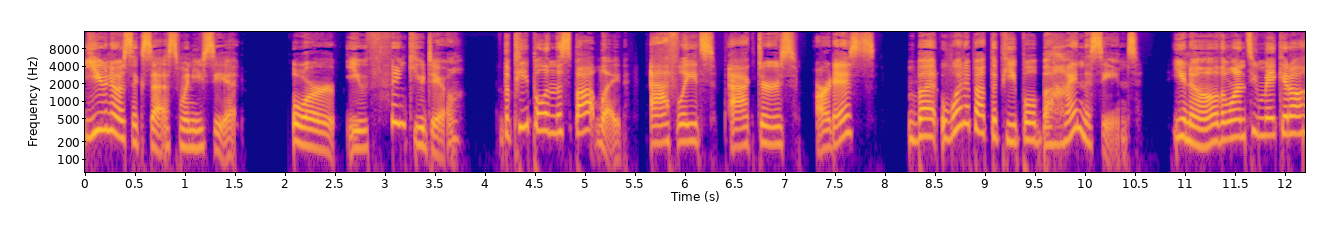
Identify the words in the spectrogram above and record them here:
You know success when you see it, or you think you do. The people in the spotlight athletes, actors, artists. But what about the people behind the scenes? You know, the ones who make it all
